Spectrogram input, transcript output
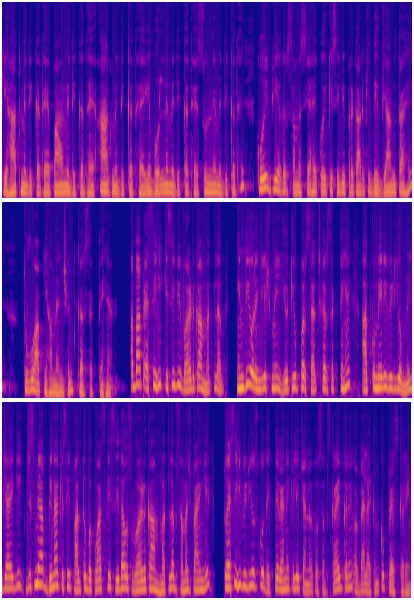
कि हाथ में दिक्कत है, पाँव में दिक्कत है, आँख में दिक्कत है या बोलने में दिक्कत है, सुनने में दिक्कत है, कोई भी अगर समस्या है, कोई किसी भी प्रकार की दिव्यांगता है तो वो आप यहाँ मेंशन कर सकते हैं। अब आप ऐसे ही किसी भी वर्ड का मतलब हिंदी और इंग्लिश में यूट्यूब पर सर्च कर सकते हैं, आपको मेरी वीडियो मिल जाएगी, जिसमें आप बिना किसी फालतू बकवास के सीधा उस वर्ड का मतलब समझ पाएँगे। तो ऐसी ही वीडियोस को देखते रहने के लिए चैनल को सब्सक्राइब करें और बेल आइकन को प्रेस करें।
